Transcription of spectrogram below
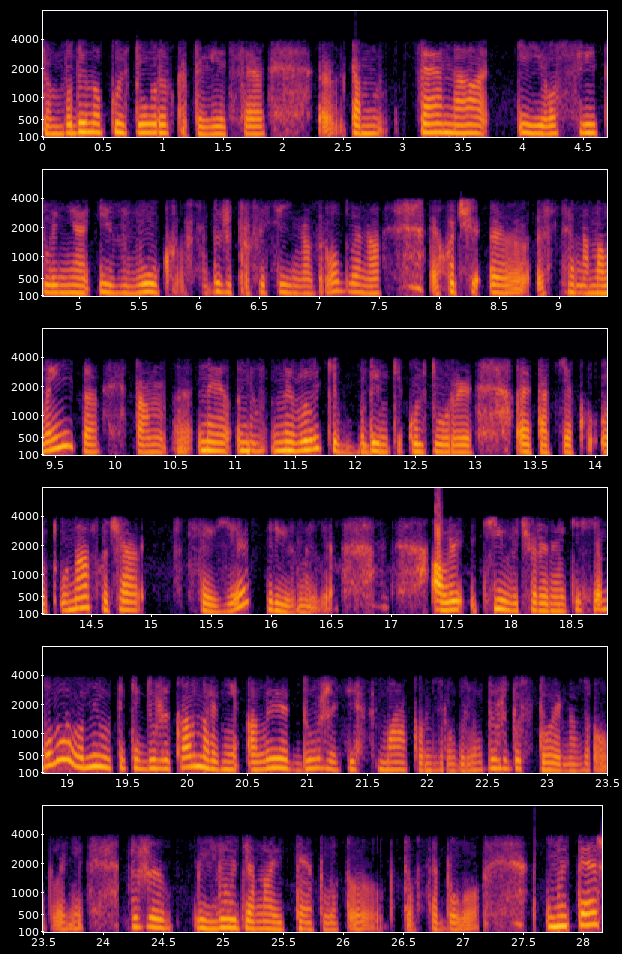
там будинок культури в Катовіце, е, там сцена і освітлення, і звук, все дуже професійно зроблено. Е, Хоч е, сцена маленька, там не, не- невеликі будинки культури, так як от у нас, хоча все є, різне є. Але ті вечори, на яких я була, вони такі дуже камерні, але дуже зі смаком зроблені, дуже достойно зроблені, дуже людяно і тепло то, то все було. Ми теж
